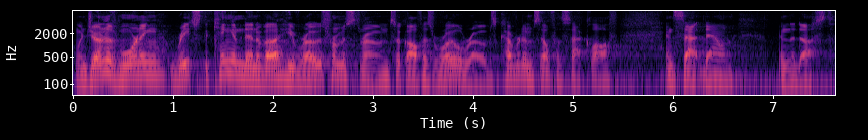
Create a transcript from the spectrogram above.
When Jonah's warning reached the king of Nineveh, he rose from his throne, took off his royal robes, covered himself with sackcloth, and sat down in the dust.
